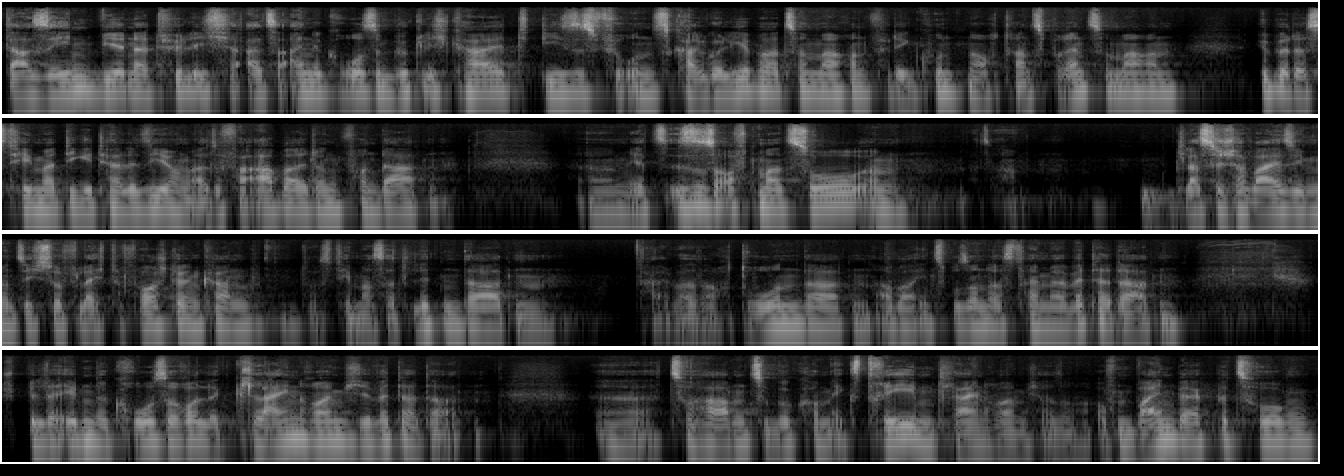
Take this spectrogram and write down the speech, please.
da sehen wir natürlich als eine große Möglichkeit, dieses für uns kalkulierbar zu machen, für den Kunden auch transparent zu machen, über das Thema Digitalisierung, also Verarbeitung von Daten. Ähm, jetzt ist es oftmals so, ähm, also klassischerweise, wie man sich so vielleicht vorstellen kann, das Thema Satellitendaten, teilweise auch Drohnendaten, aber insbesondere das Thema Wetterdaten spielt da eben eine große Rolle. Kleinräumige Wetterdaten äh, zu haben, zu bekommen, extrem kleinräumig. Also auf den Weinberg bezogen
